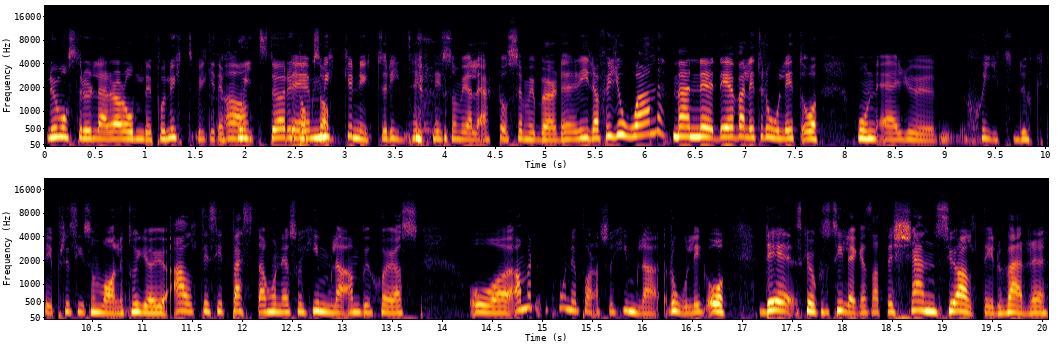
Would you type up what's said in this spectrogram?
Nu måste du lära dig om det på nytt, vilket är Mm. Ja, skitstörigt Det är också. mycket nytt ridtekniskt som vi har lärt oss sen vi började rida för Johan. Men eh, det är väldigt roligt och hon är ju skitduktig precis som vanligt. Hon gör ju alltid sitt bästa. Hon är så himla ambitiös. Och ja, men hon är bara så himla rolig. Och det ska också tilläggas att det känns ju alltid värre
